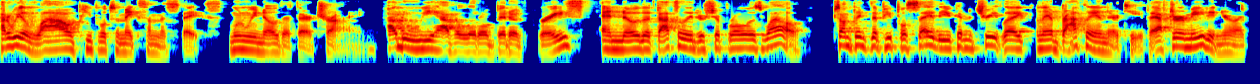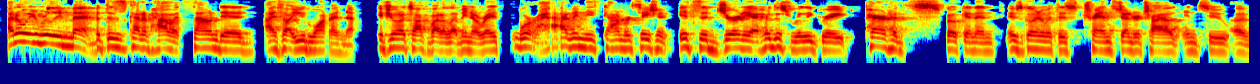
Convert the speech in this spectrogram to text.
how do we allow people to make some mistakes when we know that they're trying? How do we have a little bit of grace and know that that's a leadership role as well? some things that people say that you can treat like when they have broccoli in their teeth after a meeting. You're like, I know what you really meant, but this is kind of how it sounded. I thought you'd want to know if you want to talk about it, let me know, right? We're having these conversations. It's a journey. I heard this really great parent had spoken and was going with his transgender child into a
